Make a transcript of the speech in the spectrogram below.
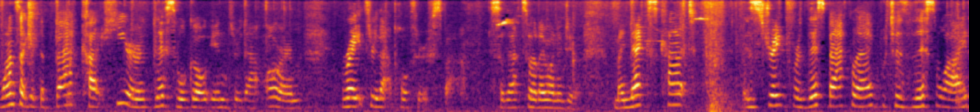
Once I get the back cut here, this will go in through that arm, right through that pull-through spot. So that's what I want to do. My next cut is straight for this back leg, which is this wide.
